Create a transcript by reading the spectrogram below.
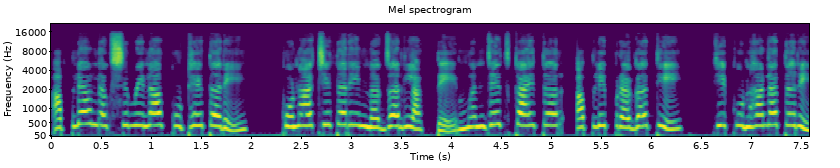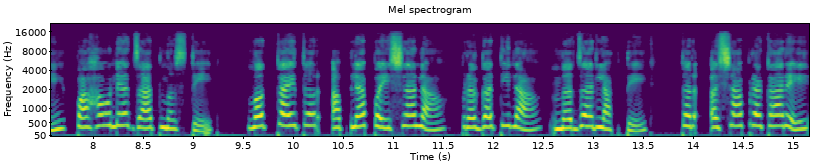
आपल्या लक्ष्मीला कुठेतरी कुणाची तरी नजर लागते. म्हणजेच काय तर आपली प्रगती ही कुणाला तरी पाहवल्या जात नसते. मग काय तर आपल्या पैशाला प्रगतीला नजर लागते. तर अशा प्रकारे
